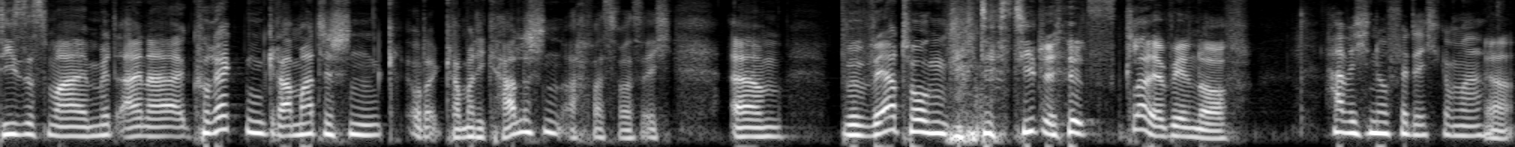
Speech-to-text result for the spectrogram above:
dieses Mal mit einer korrekten grammatischen oder grammatikalischen, ach was weiß ich, ähm, Bewertung des Titels Claudia Behlendorf. Habe ich nur für dich gemacht. Ja.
